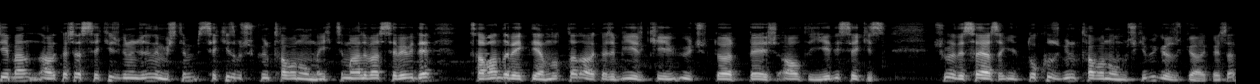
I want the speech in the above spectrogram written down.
hisseyi ben arkadaşlar 8 gün önce demiştim. 8,5 gün tavan olma ihtimali var. Sebebi de tavanda bekleyen notlar arkadaşlar 1, 2, 3, 4, 5, 6, 7, 8. Şurada sayarsak ilk 9 gün tavan olmuş gibi gözüküyor arkadaşlar.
